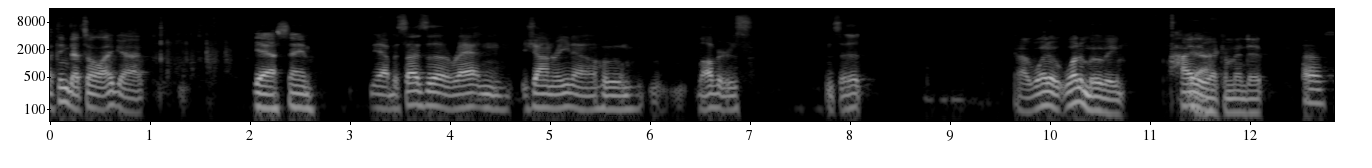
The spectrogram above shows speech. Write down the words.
I think that's all I got. Yeah, same. yeah, besides the rat and Jean Reno, who lovers. That's it. God, what a what a movie! Highly Yeah. recommend it. Best.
